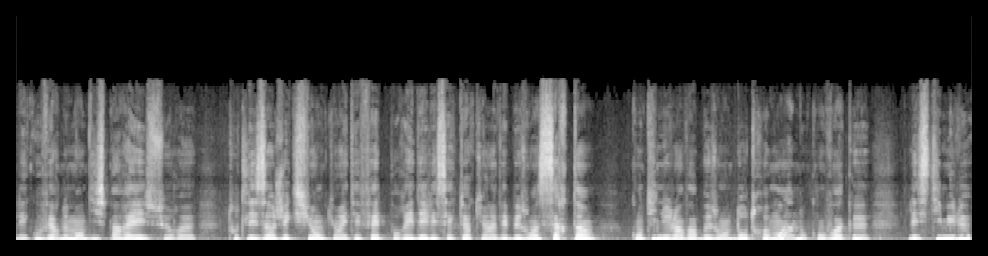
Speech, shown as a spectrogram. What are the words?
Les gouvernements disparaissent sur toutes les injections qui ont été faites pour aider les secteurs qui en avaient besoin. Certains continuent d'en avoir besoin, d'autres moins. Donc on voit que les stimulus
